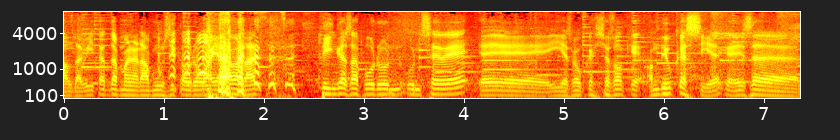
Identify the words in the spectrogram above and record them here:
el David et demanarà música uruguaiana, per tant, tingues a punt un, un CD eh, i es veu que això és el que... Em diu que sí, eh, que és, eh,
